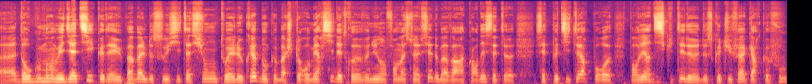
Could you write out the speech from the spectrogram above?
euh, d'engouement médiatique, que tu as eu pas mal de sollicitations, toi et le club. Donc, bah, je te remercie d'être venu dans le Formation FC, de m'avoir accordé cette, petite heure pour, pour venir discuter de, ce que tu fais à Carquefou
